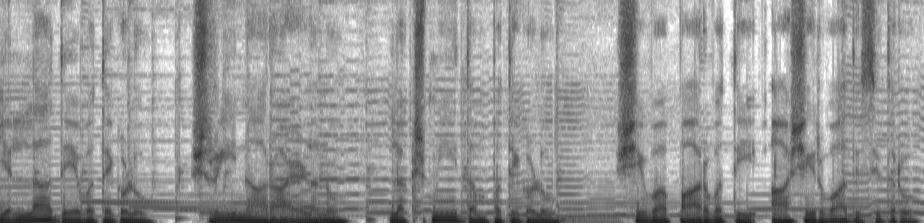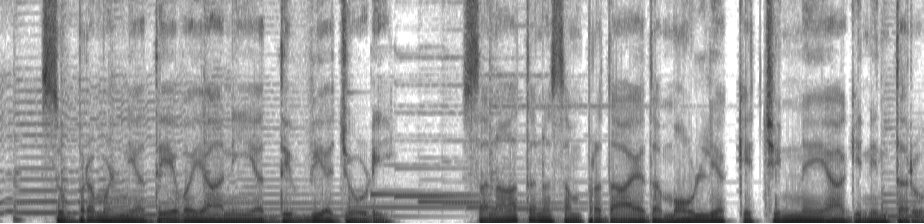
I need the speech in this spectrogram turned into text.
ಎಲ್ಲಾ ದೇವತೆಗಳು, ಶ್ರೀನಾರಾಯಣನು, ಲಕ್ಷ್ಮೀ ದಂಪತಿಗಳು, ಶಿವ ಪಾರ್ವತಿ ಆಶೀರ್ವಾದಿಸಿದರು. ಸುಬ್ರಹ್ಮಣ್ಯ ದೇವಯಾನಿಯ ದಿವ್ಯ ಜೋಡಿ, ಸನಾತನ ಸಂಪ್ರದಾಯದ ಮೌಲ್ಯಕ್ಕೆ ಚಿಹ್ನೆಯಾಗಿ ನಿಂತರು.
